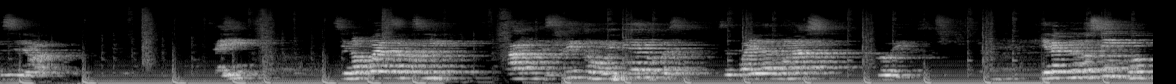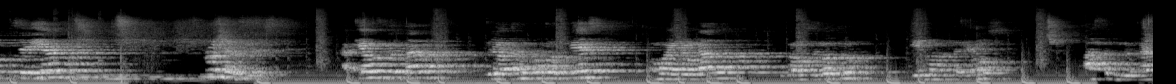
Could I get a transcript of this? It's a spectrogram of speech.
y se levanta. Ahí, si no puede hacerlo así tan estricto, muy pues se puede ayudar con las rodillas. Y en el minuto 5 serían push Aquí vamos a tratar levantar un poco los pies, como ahí logrado tocamos el otro y nos mantenemos hasta completar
